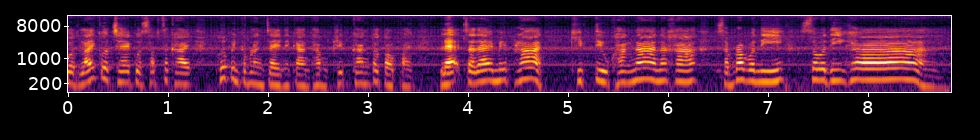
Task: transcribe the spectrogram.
กดไลค์ กดแชร์ กด Subscribe เพื่อเป็นกำลังใจในการทำคลิปครั้งต่อๆไป และจะได้ไม่พลาดคลิปติวครั้งหน้านะคะสำหรับวันนี้ สวัสดีค่ะ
